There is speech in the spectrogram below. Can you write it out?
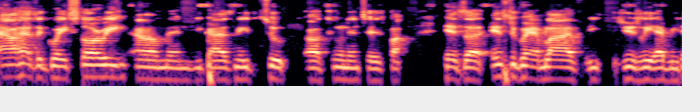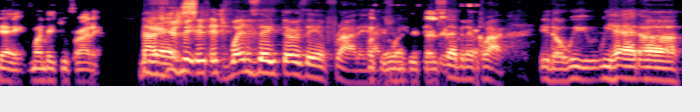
Al has a great story, um, and you guys need to uh, tune into his his uh, Instagram live. It's usually every day, Monday through Friday. No, yes. it's usually it's Wednesday, Thursday, and Friday. Okay, actually, Wednesday, Thursday, seven Friday. o'clock. You know, we we had uh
